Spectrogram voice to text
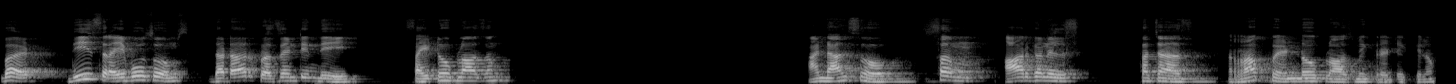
but these ribosomes that are present in the cytoplasm and also some organelles such as rough endoplasmic reticulum.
